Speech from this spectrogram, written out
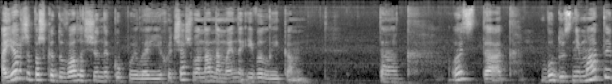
А я вже пошкодувала, що не купила її, хоча ж вона на мене і велика. Так, ось так. Буду знімати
